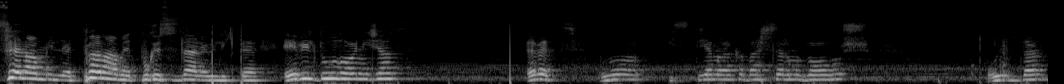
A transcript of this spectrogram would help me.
Selam millet, ben Ahmet. Bugün sizlerle birlikte Evil Duel oynayacağız. Evet, bunu isteyen arkadaşlarımız olmuş. O yüzden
